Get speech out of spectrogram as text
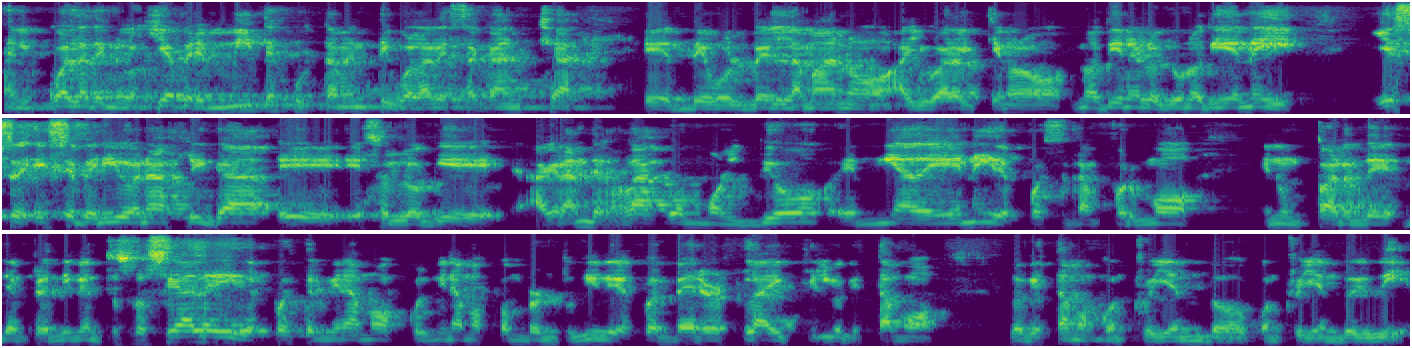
en el cual la tecnología permite justamente igualar esa cancha, eh, devolver la mano, ayudar al que no, no tiene lo que uno tiene y, y ese, ese periodo en África, eh, eso es lo que a grandes rasgos moldeó en mi ADN y después se transformó en un par de, emprendimientos sociales y después terminamos, culminamos con Burn to Give y después Betterfly, que es lo que estamos, lo que estamos construyendo, construyendo hoy día.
